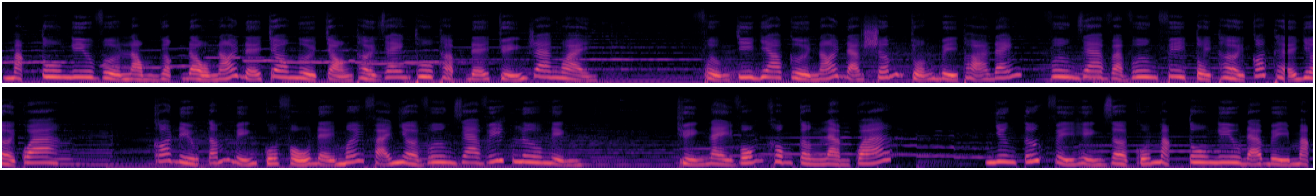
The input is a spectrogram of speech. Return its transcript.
Mặt tu nghiêu vừa lòng gật đầu nói để cho người chọn thời gian thu thập để chuyển ra ngoài. Phượng Chi Giao cười nói đã sớm chuẩn bị thỏa đáng, Vương gia và Vương Phi tùy thời có thể dời qua. Có điều tấm biển của phủ đệ mới phải nhờ Vương gia viết lưu niệm. Chuyện này vốn không cần làm quá. Nhưng tước vị hiện giờ của mặt tu nghiêu đã bị mặt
